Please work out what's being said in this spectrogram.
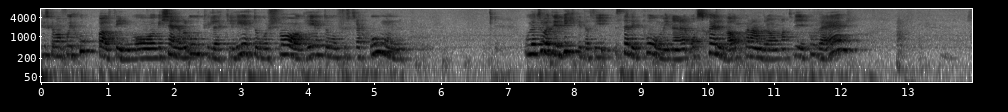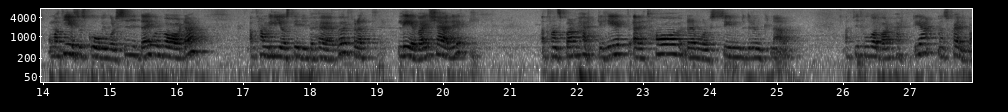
hur ska man få ihop allting? Och vi känner vår otillräcklighet och vår svaghet och vår frustration. Och jag tror att det är viktigt att vi ständigt påminner oss själva och varandra om att vi är på väg. Om att Jesus går vid vår sida i vår vardag. Att han vill ge oss det vi behöver för att leva i kärlek. Att hans barmhärtighet är ett hav där vår synd drunknar. Att vi får vara barmhärtiga med oss själva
